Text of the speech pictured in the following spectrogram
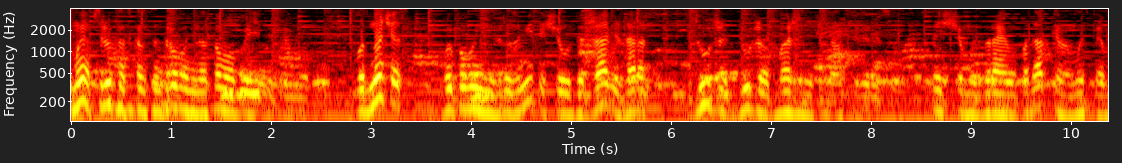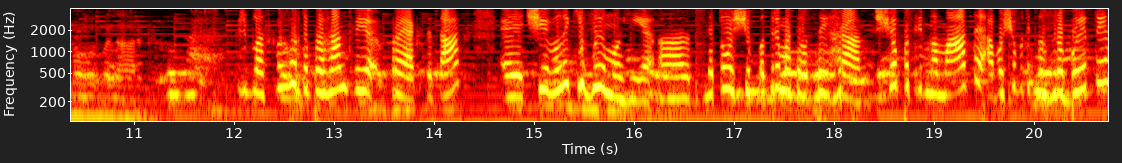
ми абсолютно сконцентровані на тому, аби її підтримувати. Водночас, ви повинні зрозуміти, що у державі зараз дуже дуже обмежені фінансові ресурси. Все, що ми збираємо податками, ми спрямовуємо на армію. Скажіть, будь ласка, ви говорите про грантові проекти, так? Е, Чи великі вимоги е, для того, щоб отримати оцей грант? Що потрібно мати або що потрібно зробити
